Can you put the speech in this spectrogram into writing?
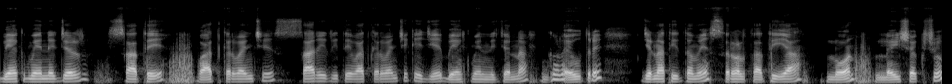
બેંક મેનેજર સાથે વાત કરવાની છે. સારી રીતે વાત કરવાની છે કે જે બેંક મેનેજરના ગળે ઉતરે. જેનાથી તમે સરળતાથી આ લોન લઈ શકશો.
